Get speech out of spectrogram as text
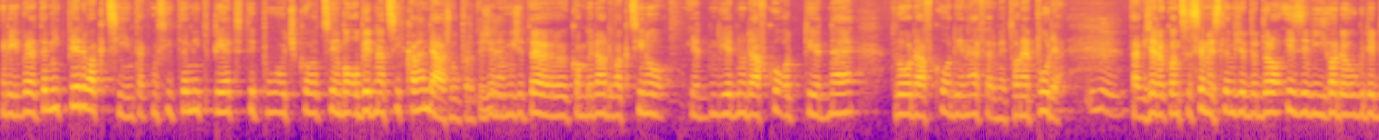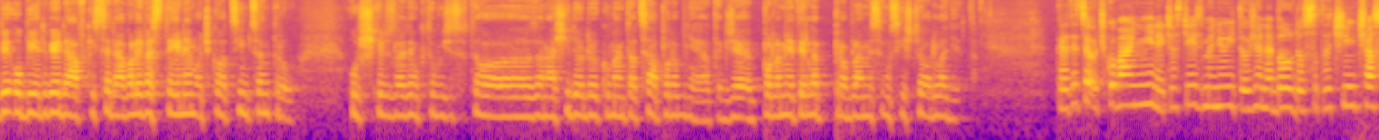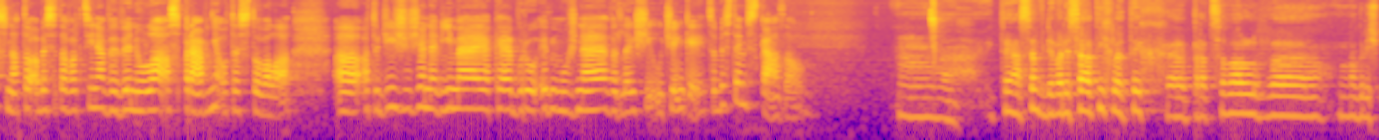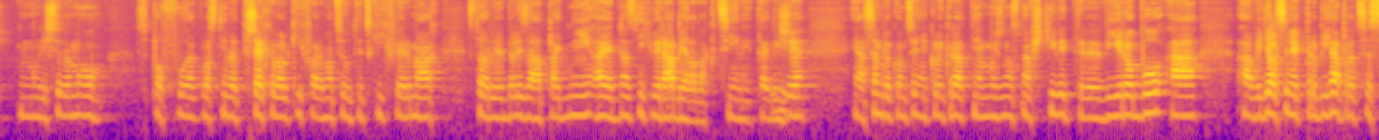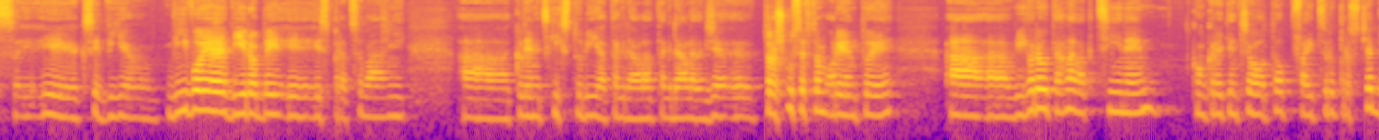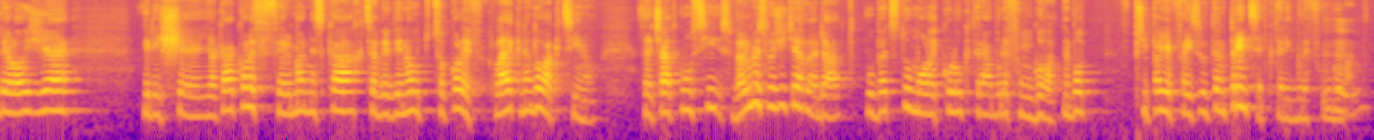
když budete mít pět vakcín, tak musíte mít pět typů očkovací nebo objednacích kalendářů, protože mm. nemůžete kombinovat vakcínu jednu dávku od jedné, druhou dávku od jiné firmy. To nepůjde. Mm. Takže dokonce si myslím, že by bylo i s výhodou, kdyby obě dvě dávky se dávaly ve stejném očkovacím centru už i vzhledem k tomu, že se to eh, zanáší do dokumentace a podobně. A takže podle mě tyhle problémy se musí ještě odladit. Kritice očkování nejčastěji zmiňují to, že nebyl dostatečný čas na to, aby se ta vakcína vyvinula a správně otestovala. Eh, a tudíž, že nevíme, jaké budou i možné vedlejší účinky. Co byste jim vzkázal? Hmm, víte, já jsem v 90. letech eh, pracoval v, no když, když si vemu z POFu, tak vlastně ve třech velkých farmaceutických firmách, z toho dvě byly západní a jedna z nich vyráběla vakcíny. Takže já jsem dokonce několikrát měl možnost navštívit výrobu a, a viděl jsem, jak probíhá proces i jaksi vývoje, výroby i, i zpracování a klinických studií a tak dále. A tak dále. Takže eh, trošku se v tom orientuji. A výhodou téhle vakcíny, konkrétně třeba od toho Pfizeru, prostě bylo, že když jakákoliv firma dneska chce vyvinout cokoliv, lék nebo vakcínu, začátku musí velmi složitě hledat vůbec tu molekulu, která bude fungovat, nebo v případě Pfizeru ten princip, který bude fungovat. Mm.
